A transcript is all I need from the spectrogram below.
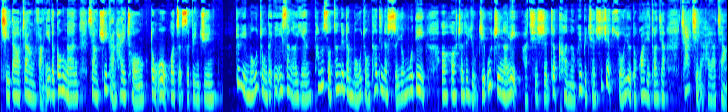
起到这样防疫的功能，像驱赶害虫、动物或者是病菌。就以某种的意义上而言，它们所针对的某种特定的使用目的而合成的有机物质能力啊，其实这可能会比全世界所有的化学专家加起来还要强。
